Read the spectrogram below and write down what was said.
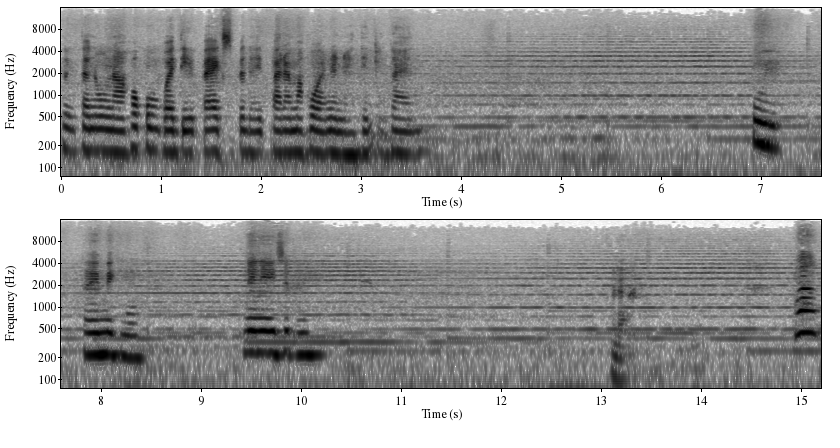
nagtanong na ako kung pwede pa-expedite para makuha na natin agad. Uy, tahimik mo. Niniisip mo. Wala. Well,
